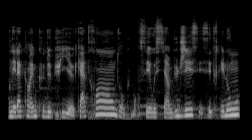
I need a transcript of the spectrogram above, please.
on est là quand même que depuis 4 euh, ans, donc bon c'est aussi un budget, c'est très long.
